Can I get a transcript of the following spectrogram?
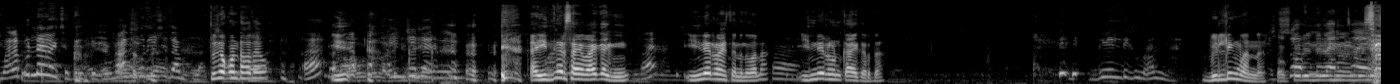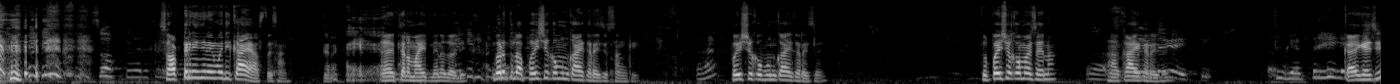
मला पण नाही व्हायचं क्रिकेटर माझा पण विषय संपला. तुझा कोणता होता? हो? इंजिनियर इंजिनियर साहेब आहे का की? इंजिनियर व्हायचं ना तुम्हाला? इंजिनियर होऊन काय करता? बिल्डिंग बांधणार बिल्डिंग बांधणार सॉफ्टवेअर सॉफ्टवेअर इंजिनिअरिंगमध्ये काय असतं सांग? अं, त्याला माहीत नाही ना जाऊ दे. बरं तुला पैसे कमवून काय करायचं सांग की? पैसे कमवून काय करायचं आहे तर पैसे कमायचं आहे ना? हां काय करायचं आहे? तू घे प्रे. काय घ्यायचे?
